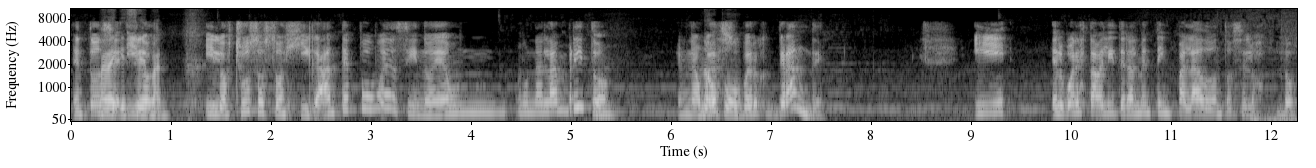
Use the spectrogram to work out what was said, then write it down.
Entonces, Para que y, los, y los chuzos son gigantes, pues bueno, si no es un, un alambrito. Es una No, hueá po. súper grande. Y el buen estaba literalmente impalado, entonces los, los,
